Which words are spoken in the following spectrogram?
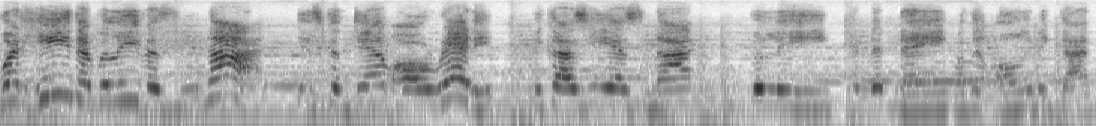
But he that believes not is condemned already because he has not believed in the name of the only begotten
